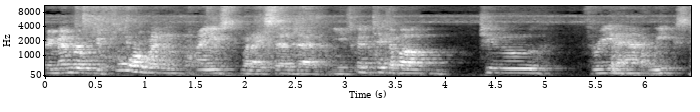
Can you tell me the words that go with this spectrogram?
remember before when I used when I said that it's going to take about two, three and a half weeks.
